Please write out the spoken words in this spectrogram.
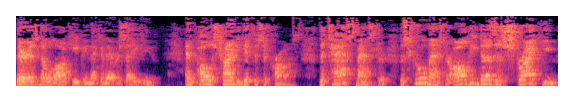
There is no law keeping that could ever save you. And Paul is trying to get this across. The taskmaster, the schoolmaster, all he does is strike you.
